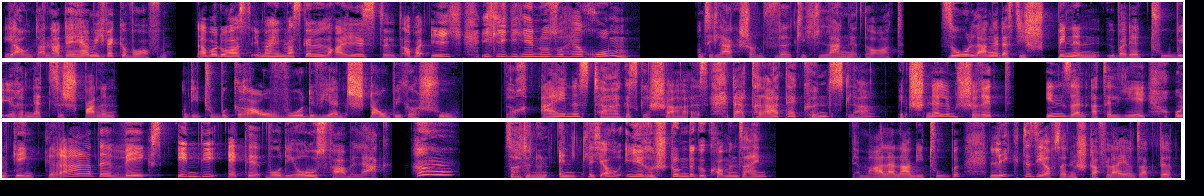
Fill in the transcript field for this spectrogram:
Ja, und dann hat der Herr mich weggeworfen. Aber du hast immerhin was geleistet, aber ich, ich liege hier nur so herum. Und sie lag schon wirklich lange dort. So lange, dass die Spinnen über der Tube ihre Netze spannen und die Tube grau wurde wie ein staubiger Schuh. Doch eines Tages geschah es, da trat der Künstler mit schnellem Schritt in sein Atelier und ging geradewegs in die Ecke, wo die Rußfarbe lag. Sollte nun endlich auch ihre Stunde gekommen sein? Der Maler nahm die Tube, legte sie auf seine Staffelei und sagte,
